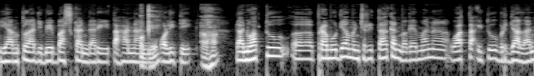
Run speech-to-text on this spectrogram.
yang telah dibebaskan dari tahanan Okey. politik. Aha. Dan waktu uh, Pramudia menceritakan bagaimana watak itu berjalan,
